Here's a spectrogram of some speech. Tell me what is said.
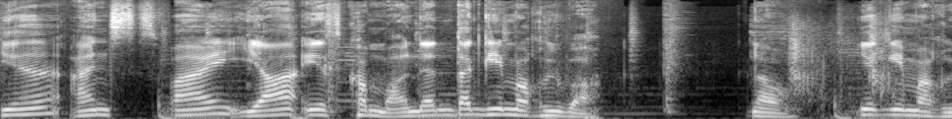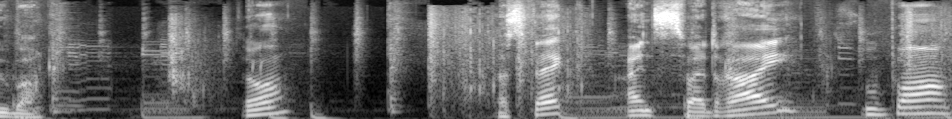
Hier, eins, zwei, ja, jetzt kommen wir. Und dann, dann gehen wir rüber. Genau, hier gehen wir rüber. So. Das weg. Eins, zwei, drei. Super.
